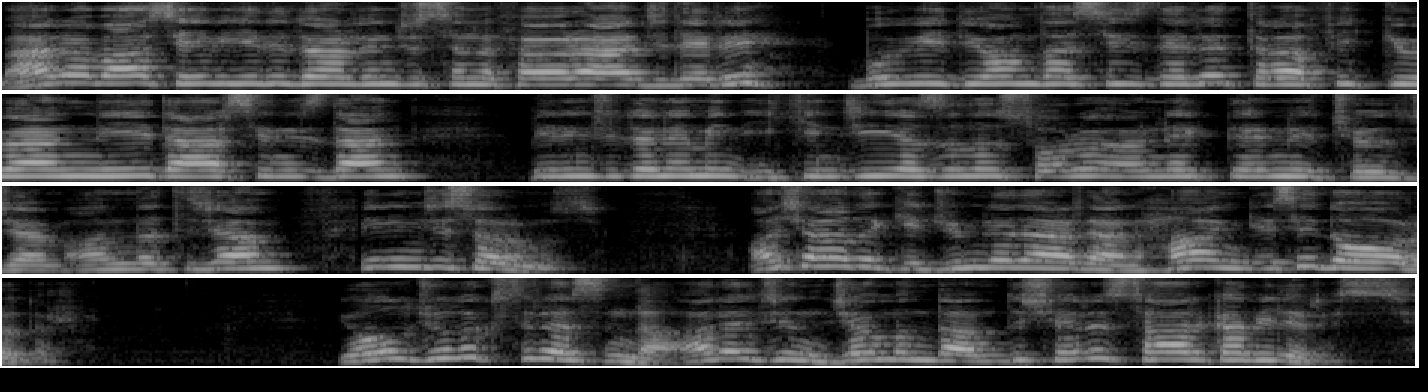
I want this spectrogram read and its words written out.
Merhaba sevgili 4. sınıf öğrencileri. Bu videomda sizlere trafik güvenliği dersinizden birinci dönemin ikinci yazılı soru örneklerini çözeceğim, anlatacağım. Birinci sorumuz. Aşağıdaki cümlelerden hangisi doğrudur? Yolculuk sırasında aracın camından dışarı sarkabiliriz.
